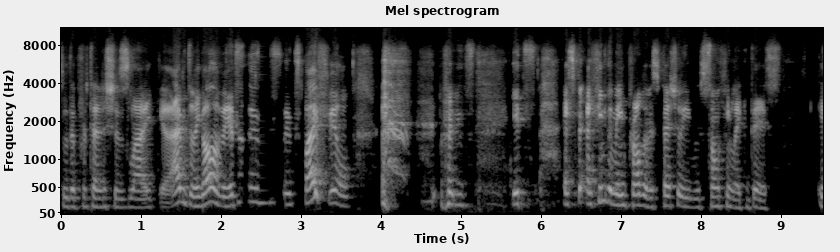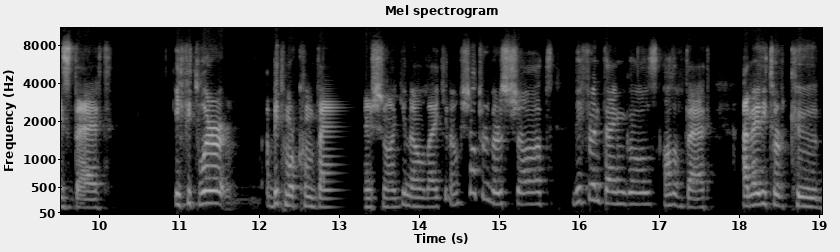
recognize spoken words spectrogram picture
to the pretentious. Like I'm doing all of it. It's it's my film, but it's it's. I, I think the main problem, especially with something like this, is that if it were a bit more conventional, you know, like you know, shot reverse shot, different angles, all of that, an editor could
